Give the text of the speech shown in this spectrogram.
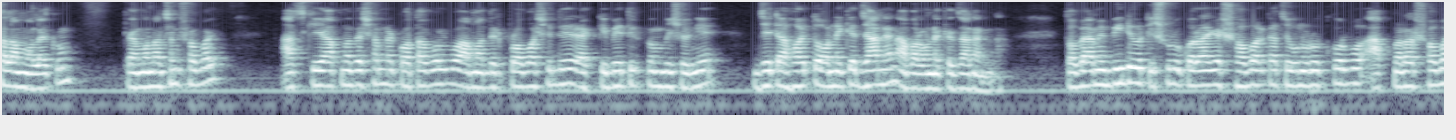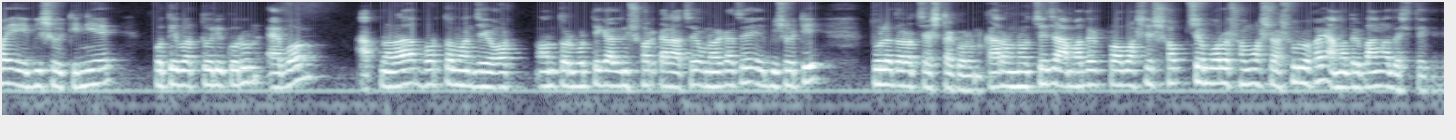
সালাম আলাইকুম। কেমন আছেন সবাই? আজকে আপনাদের সামনে কথা বলব আমাদের প্রবাসীদের একটি ব্যতিক্রম বিষয় নিয়ে, যেটা হয়তো অনেকে জানেন, আবার অনেকে জানেন না। তবে আমি ভিডিওটি শুরু করার আগে সবার কাছে অনুরোধ করব, আপনারা সবাই এই বিষয়টি নিয়ে প্রতিবাদ তৈরি করুন এবং আপনারা বর্তমান যে অন্তর্বর্তীকালীন সরকার আছে, ওনার কাছে এই বিষয়টি তুলে ধরার চেষ্টা করুন। কারণ হচ্ছে যে আমাদের প্রবাসের সবচেয়ে বড় সমস্যা শুরু হয় আমাদের বাংলাদেশ থেকে।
